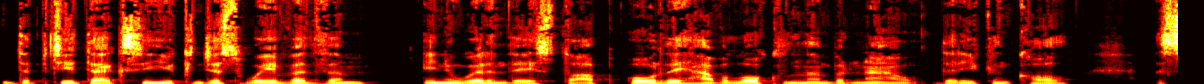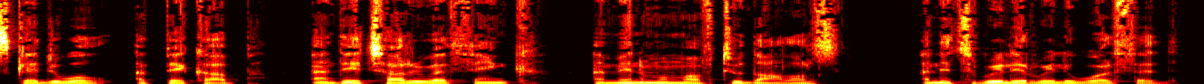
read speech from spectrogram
The petit taxi, you can just wave at them anywhere and they stop, or they have a local number now that you can call, schedule a pickup and they charge you, I think, a minimum of $2 and it's really, really worth it.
